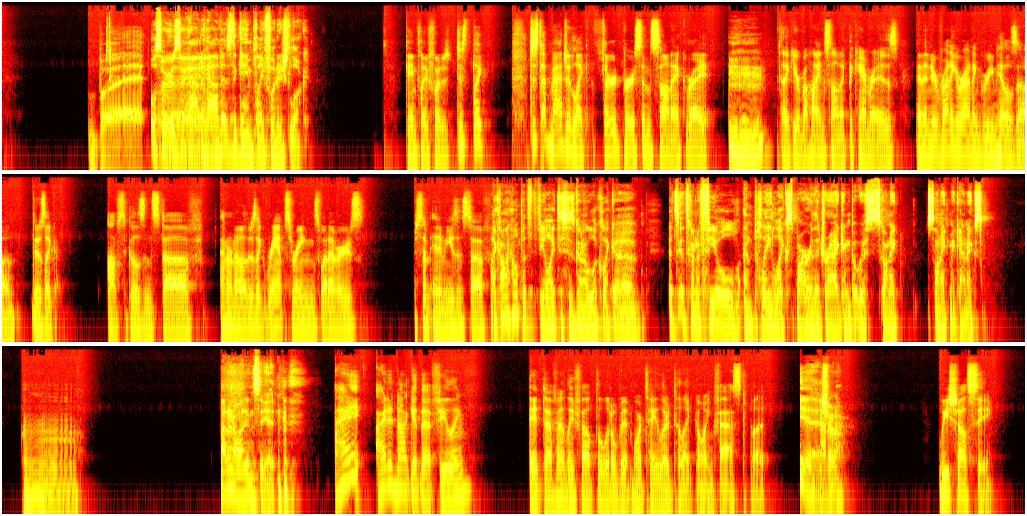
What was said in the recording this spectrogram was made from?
But also, so how how does the gameplay footage look? Gameplay footage? Just like, just imagine like third person Sonic, right? hmm like you're behind Sonic, the camera is, and then you're running around in Green Hill Zone. There's like obstacles and stuff. I don't know. There's like ramps, rings, whatever's. There's some enemies and stuff. I can't help but feel like this is going to look like a. It's it's going to feel and play like Spyro the Dragon, but with Sonic Sonic mechanics. Mm. I don't know. I didn't see it. I I did not get that feeling. It definitely felt a little bit more tailored to like going fast, but yeah, I sure. we shall see.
